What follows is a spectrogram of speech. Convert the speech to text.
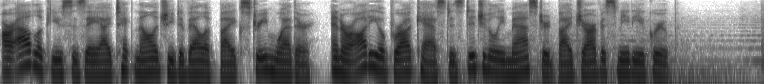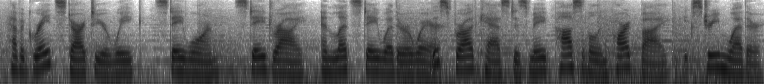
Our Outlook uses AI technology developed by Extreme Weather, and our audio broadcast is digitally mastered by Jarvis Media Group. Have a great start to your week, stay warm, stay dry, and let's stay weather aware. This broadcast is made possible in part by Extreme Weather.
